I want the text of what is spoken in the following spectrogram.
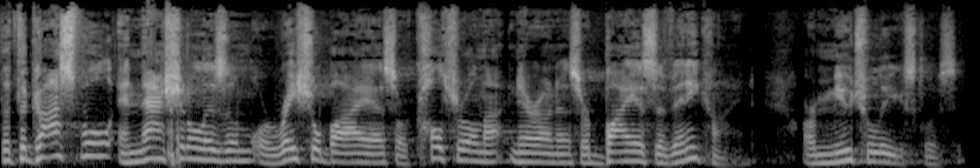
that the gospel and nationalism or racial bias or cultural narrowness or bias of any kind are mutually exclusive.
